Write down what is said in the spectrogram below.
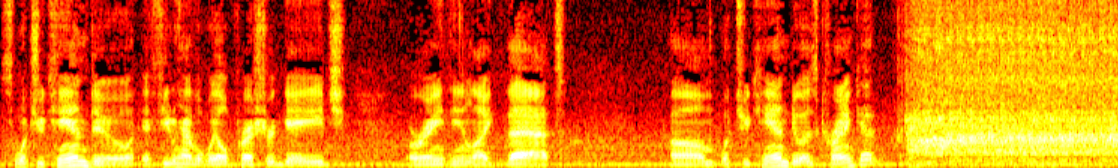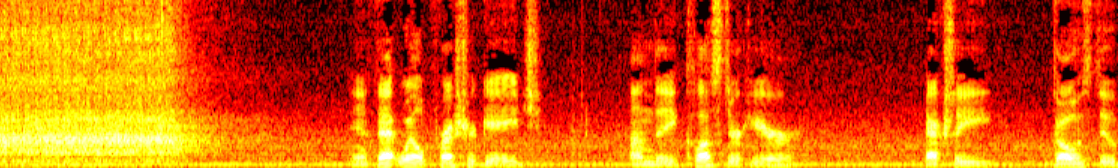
So what you can do, if you don't have an oil pressure gauge, or anything like that, um, what you can do is crank it. And if that oil pressure gauge on the cluster here actually goes to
